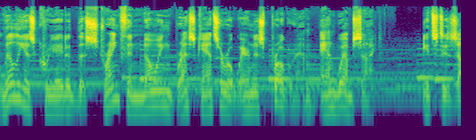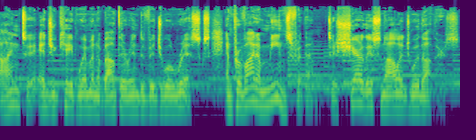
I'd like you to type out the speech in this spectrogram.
Lilly has created the Strength in Knowing Breast Cancer Awareness Program and website. It's designed to educate women about their individual risks and provide a means for them to share this knowledge with others.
